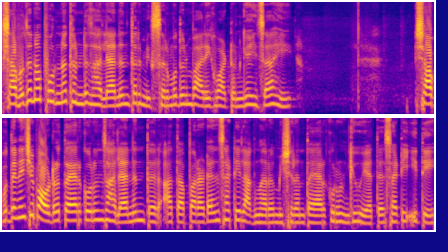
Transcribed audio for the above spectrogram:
साबुदाणा पूर्ण थंड झाल्यानंतर मिक्सरमधून बारीक वाटून घ्यायचा आहे. साबुदाण्याची पावडर तयार करून झाल्यानंतर आता पराठ्यांसाठी लागणारं मिश्रण तयार करून घेऊया. त्यासाठी इथे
